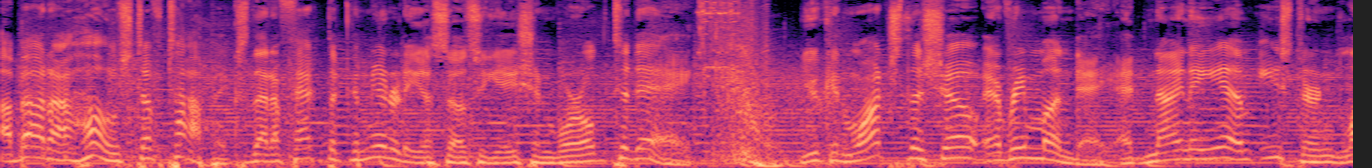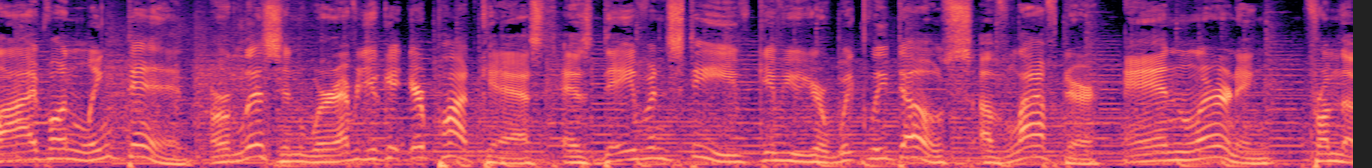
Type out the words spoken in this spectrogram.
about a host of topics that affect the community association world today. You can watch the show every Monday at 9 a.m. Eastern live on LinkedIn or listen wherever you get your podcast as Dave and Steve give you your weekly dose of laughter and learning from the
